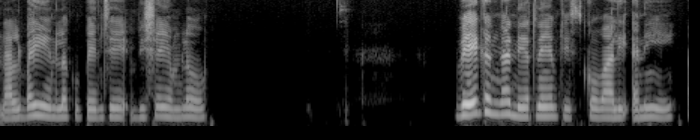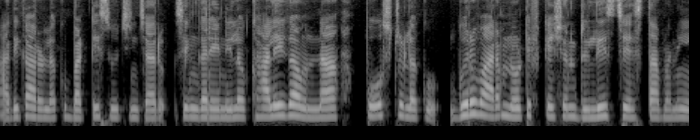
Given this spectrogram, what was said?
నలభై ఏండ్లకు పెంచే విషయంలో వేగంగా నిర్ణయం తీసుకోవాలి అని అధికారులకు బట్టి సూచించారు. సింగరేణిలో ఖాళీగా ఉన్న పోస్టులకు గురువారం నోటిఫికేషన్ రిలీజ్ చేస్తామని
